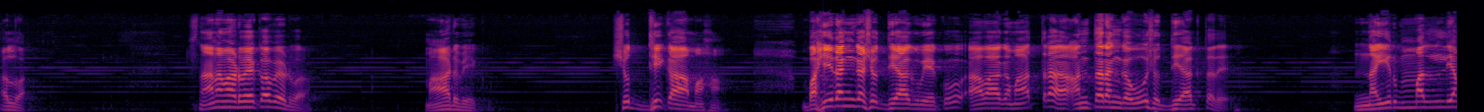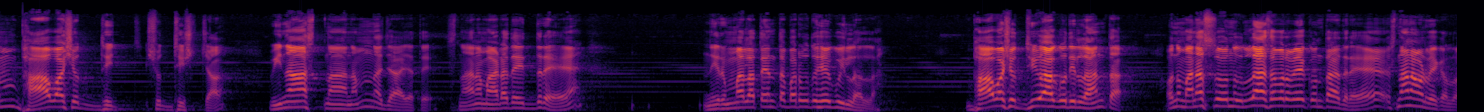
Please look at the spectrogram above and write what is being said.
ಅಲ್ವಾ? ಸ್ನಾನ ಮಾಡಬೇಕೋ ಬೇಡವಾ? ಮಾಡಬೇಕು. ಶುದ್ಧಿ ಕಾಮಹ ಬಹಿರಂಗ ಶುದ್ಧಿಯಾಗಬೇಕು, ಆವಾಗ ಮಾತ್ರ ಅಂತರಂಗವೂ ಶುದ್ಧಿಯಾಗ್ತದೆ. ನೈರ್ಮಲ್ಯಂ ಭಾವಶುದ್ಧಿ ಶುದ್ಧಿಶ್ಚ ವಿನಾ ಸ್ನಾನಂ ನ ಜಾಯತೆ. ಸ್ನಾನ ಮಾಡದೇ ಇದ್ದರೆ ನಿರ್ಮಲತೆ ಅಂತ ಬರುವುದು ಹೇಗೂ ಇಲ್ಲಲ್ಲ ಭಾವಶುದ್ಧಿಯೂ ಆಗುವುದಿಲ್ಲ ಅಂತ. ಒಂದು ಮನಸ್ಸು, ಒಂದು ಉಲ್ಲಾಸ ಬರಬೇಕು ಅಂತಾದರೆ ಸ್ನಾನ ಮಾಡಬೇಕಲ್ವ?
